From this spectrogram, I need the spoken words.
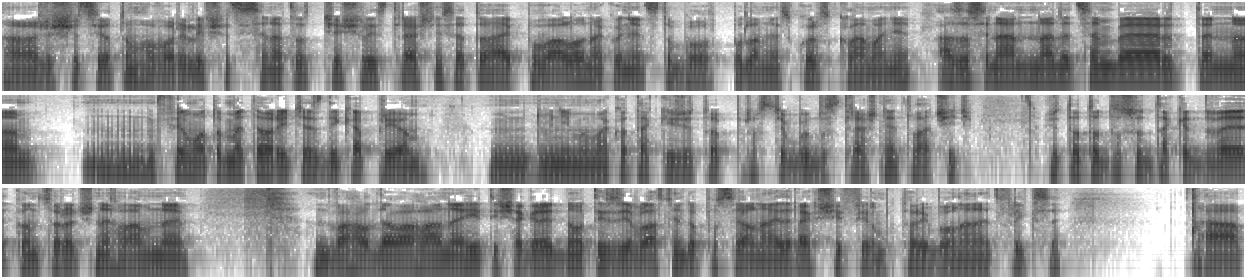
A že všetci o tom hovorili, všetci sa na to tešili, strašne sa to hypovalo, nakoniec to bolo podľa mňa skôr sklamanie. A zase na, na december ten mm, film o tom meteorite s DiCapriom mm, vnímam ako taký, že to proste budú strašne tlačiť. Že toto to sú také dve koncoročné hlavné dva, dva hlavné hity. Však Red Notice je vlastne doposiaľ najdrahší film, ktorý bol na Netflixe. A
